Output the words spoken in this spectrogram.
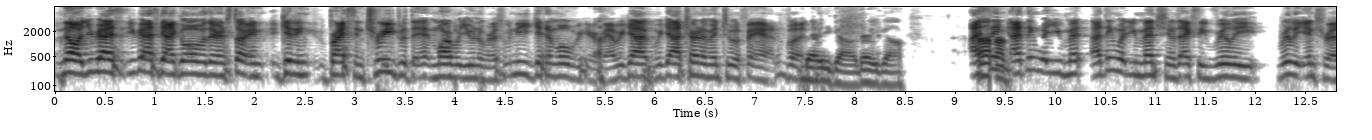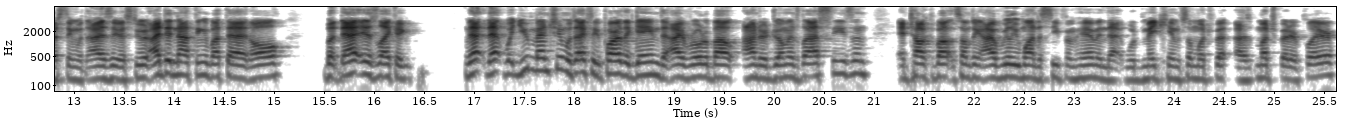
No, you guys, you guys gotta go over there and start in, getting Bryce intrigued with the Marvel universe. We need to get him over here, man. We got, we got to turn him into a fan. But there you go, there you go. I think, um, I think what you meant, I think what you mentioned was actually really, really interesting with Isaiah Stewart. I did not think about that at all, but that is like a that that what you mentioned was actually part of the game that I wrote about Andre Drummond's last season and talked about something I really wanted to see from him and that would make him so much be- a much better player.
